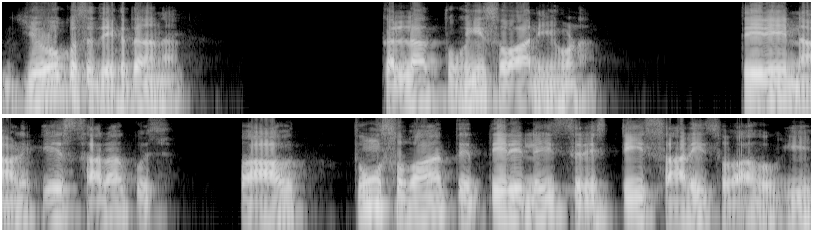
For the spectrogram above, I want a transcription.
ਜੋ ਕੁਝ ਦੇਖਦਾ ਨਾ, ਕੱਲਾ ਤੂੰ ਹੀ ਸਵਾ ਨਹੀਂ ਹੋਣਾ। ਤੇਰੇ ਨਾਲ ਇਹ ਸਾਰਾ ਕੁਝ ਭਾਵ ਤੂੰ ਸਵਾ ਤੇ ਤੇਰੇ ਲਈ ਸ੍ਰਿਸ਼ਟੀ ਸਾਰੀ ਸਵਾ ਹੋ ਗਈ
